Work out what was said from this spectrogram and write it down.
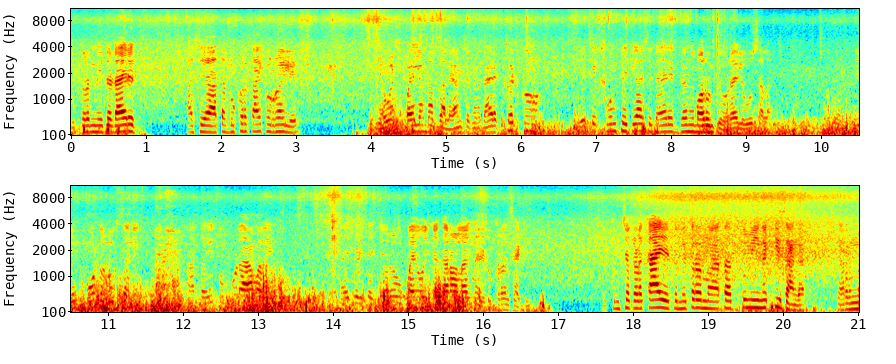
डुकरांनी तर डायरेक्ट असे आता डुकर काय करू राहिले? यावर्षी पहिल्यांदाच झालं आहे आमच्याकडे. डायरेक्ट कट करून एक एक गुंठ्याची असे डायरेक्ट गंज मारून ठेवू राहिले ऊसाला. एक मोठं नुकसान आहे. आता इथून पुढं आम्हाला काहीतरी त्याच्यावर उपाययोजना करावं लागणार आहे डुकरांसाठी. तुमच्याकडं काय आहे? तर मित्रांनो आता तुम्ही नक्की सांगा. कारण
